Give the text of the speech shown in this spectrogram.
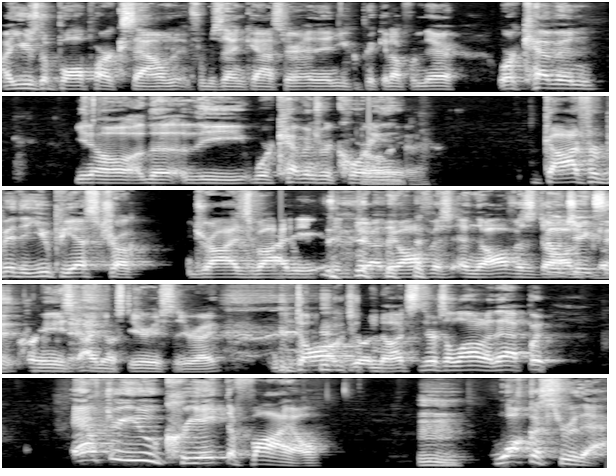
I use the ballpark sound from Zencastr, and then you can pick it up from there. Or Kevin, you know, the the where Kevin's recording. Oh, yeah. God forbid the UPS truck drives by the the, the office and the office dogs go it. crazy. I know, seriously, right? The dogs go nuts. There's a lot of that, but after you create the file, Mhm. walk us through that.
